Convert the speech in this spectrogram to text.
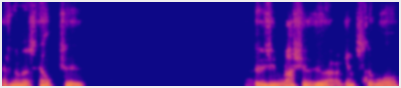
As well as help to those in Russia who are against the war.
